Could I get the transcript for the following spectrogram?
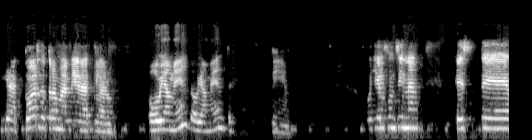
Y actuar de otra manera, claro. Obviamente, obviamente. Sí. Oye, Alfonsina, este,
